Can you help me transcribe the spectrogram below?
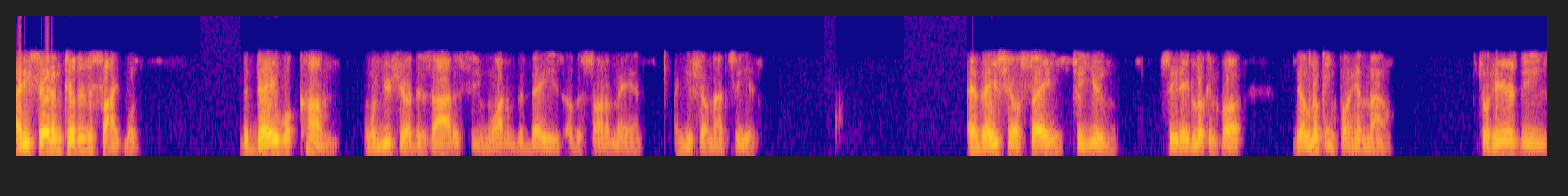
And he said unto the disciples, the day will come when you shall desire to see one of the days of the Son of Man, and you shall not see it. And they shall say to you, see, they're looking for they're looking for him now. So here's these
